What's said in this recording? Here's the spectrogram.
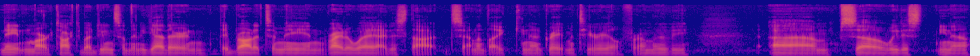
Nate and Marc talked about doing something together, and they brought it to me, and right away I just thought it sounded like you know great material for a movie. Um, so we just you know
